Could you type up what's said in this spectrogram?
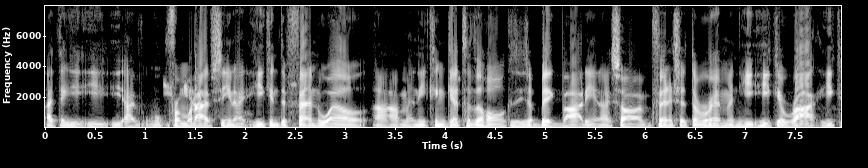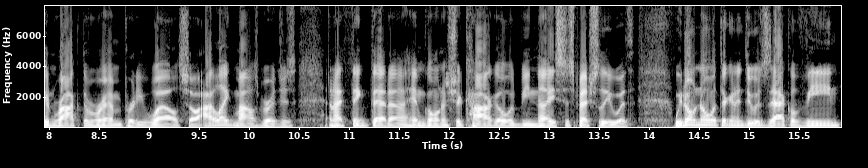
I think he, he, he from what I've seen, I, he can defend well, um, and he can get to the hole because he's a big body. And I saw him finish at the rim, and he, he can rock he can rock the rim pretty well. So I like Miles Bridges, and I think that uh, him going to Chicago would be nice, especially with we don't know what they're going to do with Zach LaVine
